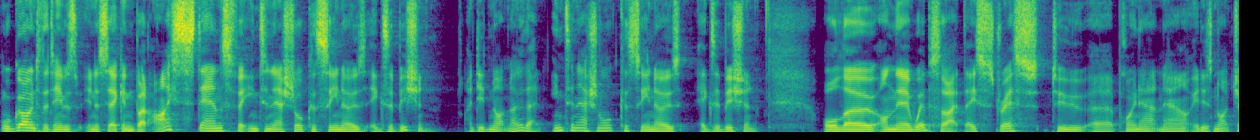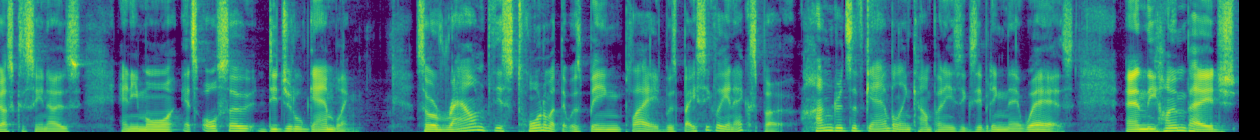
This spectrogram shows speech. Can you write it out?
we'll go into the teams in a second, but ICE stands for International Casinos Exhibition. I did not know that. International Casinos Exhibition. Although on their website they stress to uh, point out now it is not just casinos anymore, it's also digital gambling. So around this tournament that was being played was basically an expo, hundreds of gambling companies exhibiting their wares. And the homepage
